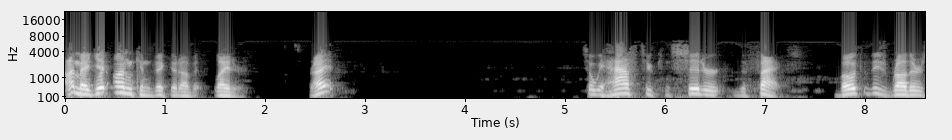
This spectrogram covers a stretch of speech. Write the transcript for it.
I may get unconvicted of it later. Right? So we have to consider the facts. Both of these brothers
